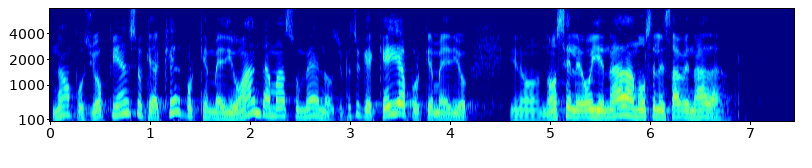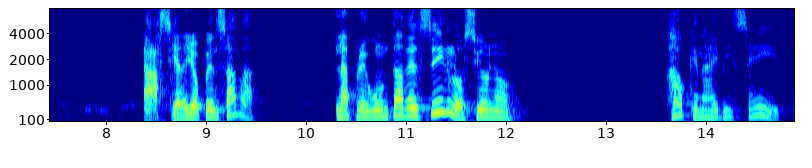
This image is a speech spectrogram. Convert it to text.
No, pues yo pienso que aquel porque medio anda más o menos. Yo pienso que aquella porque medio, you no se le oye nada, no se le sabe nada. Así era yo pensaba. La pregunta del siglo, ¿sí o no? How can I be saved?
